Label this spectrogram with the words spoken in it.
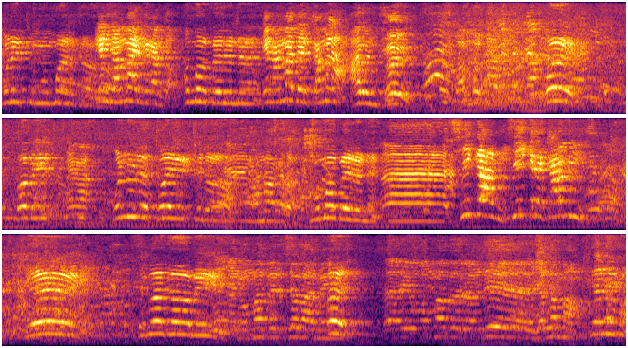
உனக்கு உங்க அம்மா இருக்கிறாங்க எங்க அம்மா இருக்கிறாங்க. அம்மா பேர் என்ன? எங்க அம்மா பேர் கமலா. ஆரஞ்சு உன்னுடைய தாய் இருக்கிறாரா அம்மா பேர் என்ன? சீகாமி. சீக்கிரம் காமி. ஏய். சிவகாமி. அம்மா பேர் சிவகாமி. அம்மா பேர் வந்து எல்லம்மா. என்னம்மா?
